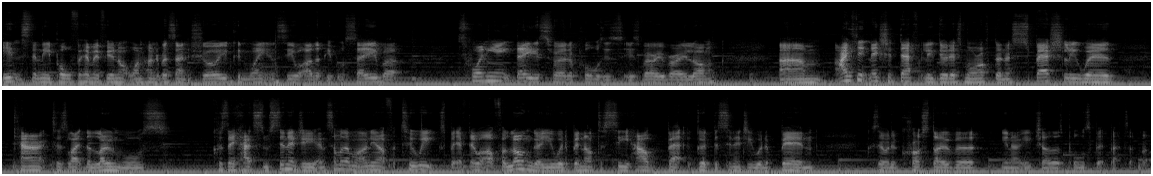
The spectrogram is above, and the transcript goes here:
instantly pull for him if you're not 100% sure. You can wait and see what other people say, but 28 days for the pulls is, is very, very long. Um, I think they should definitely do this more often, especially with characters like the Lone Wolves, because they had some synergy, and some of them were only out for two weeks. But if they were up for longer, you would have been able to see how good the synergy would have been, because they would have crossed over, you know, each other's pulls a bit better. But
